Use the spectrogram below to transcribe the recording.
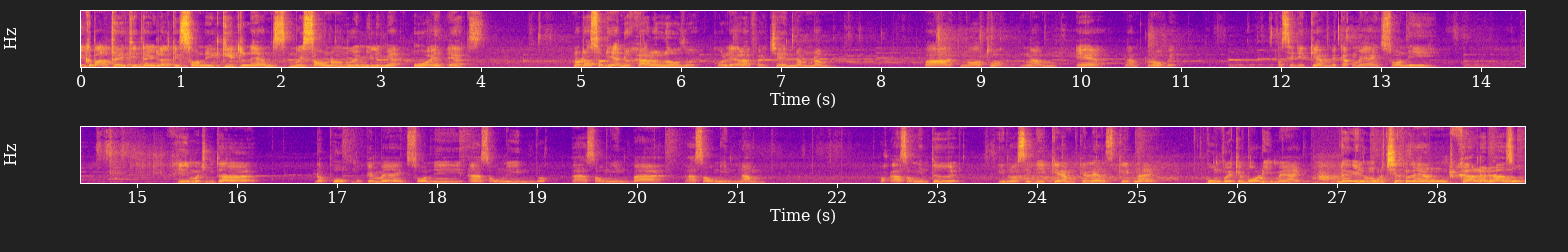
Như các bạn thấy thì đây là cái Sony Kit Lens 1650mm OSS Nó đã xuất hiện được khá là lâu rồi Có lẽ là phải trên 5 năm. Và nó thuộc ngàm E, ngàm crop ấy. Nó sẽ đi kèm với các máy ảnh Sony. Khi mà chúng ta đập hộp một cái máy ảnh Sony A6000 hoặc A6003, A6005 hoặc A6004 ấy thì nó sẽ đi kèm cái lens kit này cùng với cái body máy ảnh. Đây là một chiếc lens khá là đa dụng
